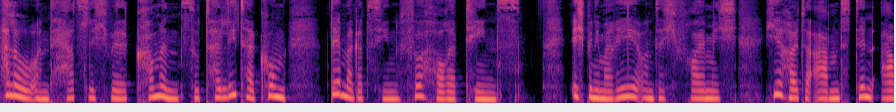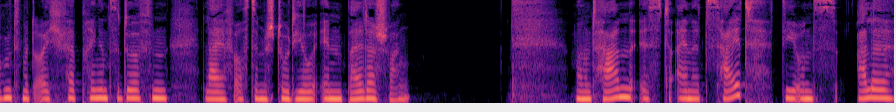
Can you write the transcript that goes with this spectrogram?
Hallo und herzlich willkommen zu Talita Kum, dem Magazin für Horror Teens. Ich bin die Marie und ich freue mich, hier heute Abend den Abend mit euch verbringen zu dürfen, live aus dem Studio in Balderschwang. Momentan ist eine Zeit, die uns alle,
